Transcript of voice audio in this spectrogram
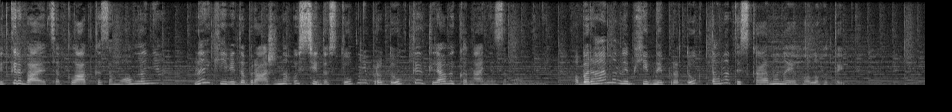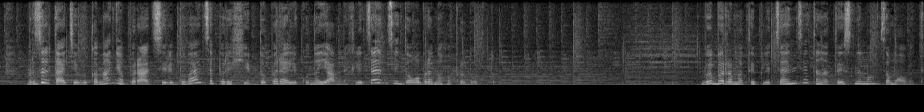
відкривається вкладка Замовлення, на якій відображено усі доступні продукти для виконання замовлення. Обираємо необхідний продукт та натискаємо на його логотип. В результаті виконання операції відбувається перехід до переліку наявних ліцензій до обраного продукту. Виберемо тип ліцензії та натиснемо Замовити.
